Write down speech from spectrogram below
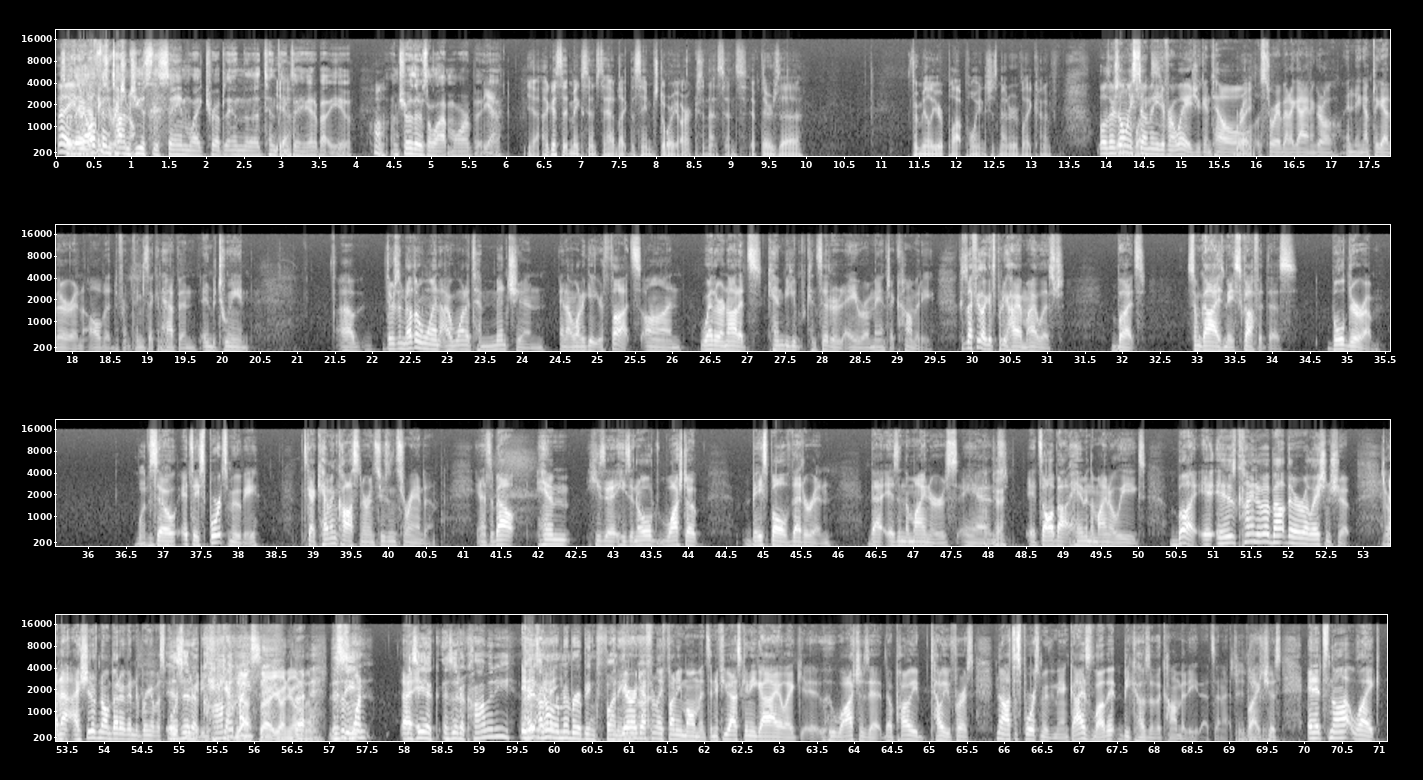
Well, so you they oftentimes use the same like tropes and the ten things Yeah. I hate about you. Huh. I'm sure there's a lot more, but Yeah. yeah. Yeah, I guess it makes sense to have like the same story arcs in that sense. If there's a familiar plot point, it's just a matter of like kind of Well, there's only so many different ways you can tell Right. a story about a guy and a girl ending up together and all the different things that can happen in between. Uh, there's another one I wanted to mention, and I want to get your thoughts on whether or not it can be considered a romantic comedy because I feel like it's pretty high on my list, but some guys may scoff at this. Bull Durham. what is So it's a sports movie. It's got Kevin Costner and Susan Sarandon, and it's about him. He's a he's an old washed up baseball veteran that is in the minors, and Okay. it's all about him in the minor leagues. But it is kind of about their relationship, All and right. I, I should have known better than to bring up a sports is it a movie. to you comedy? yeah, sorry, you're on your own. On. This Is is he- one. uh, Is he a, is it a comedy? It I, is- I don't remember it being funny. there or are not. definitely funny moments, and if you ask any guy like uh, who watches it, they'll probably tell you first, "No, it's a sports movie, man. Guys love it because of the comedy that's in it. Like just, and it's not like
